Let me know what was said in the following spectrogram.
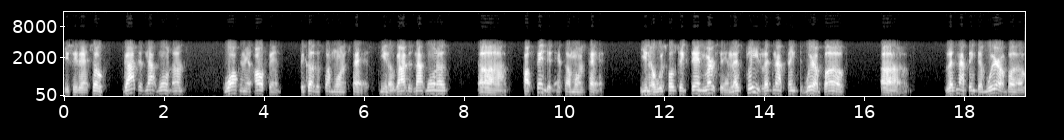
You see that? So God does not want us walking in offense because of someone's past. You know, God does not want us uh, offended at someone's past. You know, we're supposed to extend mercy, and let's please let's not think that we're above. Uh, let's not think that we're above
